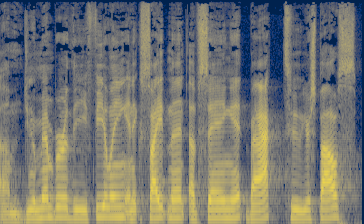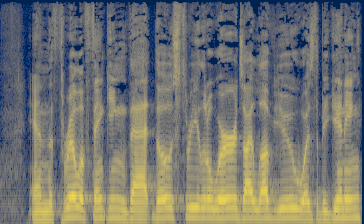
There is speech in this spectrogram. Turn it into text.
Um, do you remember the feeling and excitement of saying it back to your spouse? And the thrill of thinking that those three little words, I love you, was the beginning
